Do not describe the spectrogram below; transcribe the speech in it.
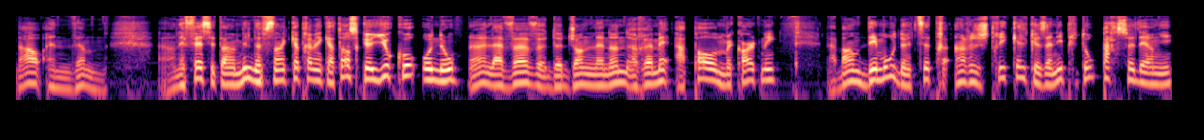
Now and Then. En effet, c'est en 1994 que Yoko Ono, hein, la veuve de John Lennon, remet à Paul McCartney la bande démo d'un titre enregistré quelques années plus tôt par ce dernier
